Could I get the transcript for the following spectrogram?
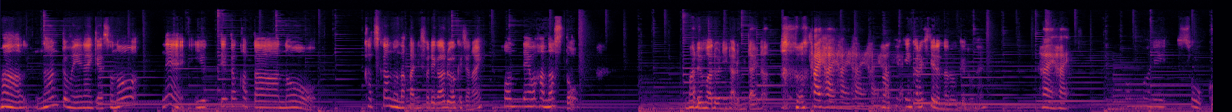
まあ何とも言えないけどそのね言ってた方の価値観の中にそれがあるわけじゃない？本音を話すと〇〇になるみたいな、はいはいはいはいはいまあ、はい。経験から来てるんだろうけどね。はいはい。そうか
